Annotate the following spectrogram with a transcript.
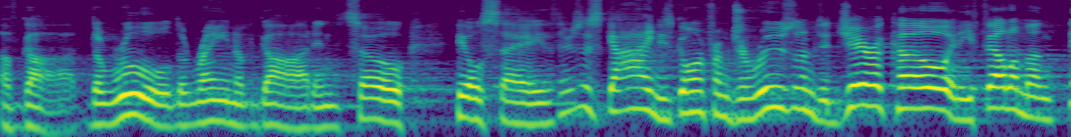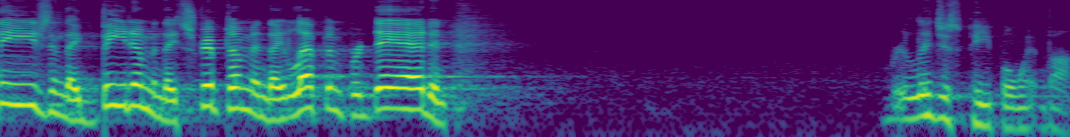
of God, the rule, the reign of God. And so he'll say, There's this guy, and he's going from Jerusalem to Jericho, and he fell among thieves, and they beat him, and they stripped him, and they left him for dead. And religious people went by.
